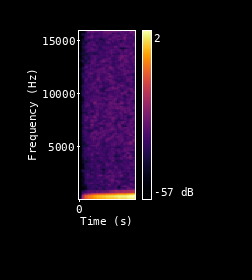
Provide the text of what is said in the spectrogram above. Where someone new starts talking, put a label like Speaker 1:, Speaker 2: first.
Speaker 1: Mm-hmm.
